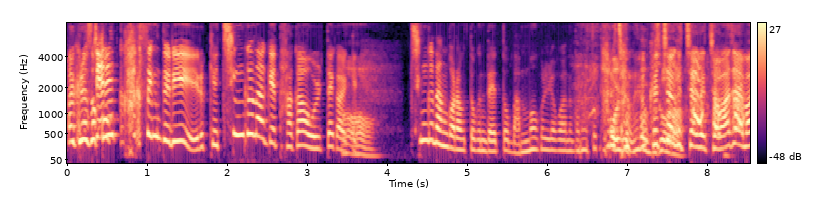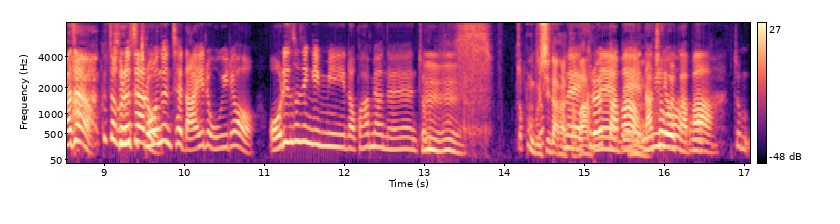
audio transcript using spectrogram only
아, 그래서 꼭 학생들이 이렇게 친근하게 다가올 때가 이렇게 어. 친근한 거랑 또 근데 또 맘먹으려고 하는 거랑 또 다르잖아요. 어, 그쵸. 그쵸, 그쵸. 맞아요, 맞아요. 그쵸. 그래서. 저는 제 나이를 오히려 어린 선생님이라고 하면은 좀 음, 음. 조금 무시당할까봐. 네, 그럴까봐 네, 네, 낮춰볼까봐. 오히려, 어, 좀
